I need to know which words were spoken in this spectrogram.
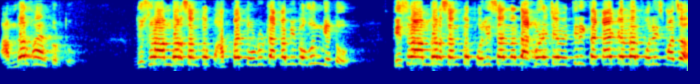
आमदार फायर करतो. दुसरा आमदार सांगतो हातपाय तोडून टाका मी बघून घेतो. तिसरा आमदार सांगतो पोलिसांना दाखवण्याच्या व्यतिरिक्त काय करणार पोलीस माझं?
